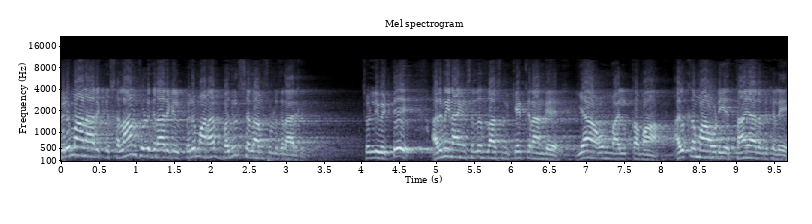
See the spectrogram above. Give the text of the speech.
பெருமானாருக்கு சலாம் சொல்கிறார்கள் பெருமானார் பதில் சலாம் சொல்கிறார்கள். சொல்லிவிட்டு அருமை நாயகம் செல்லந்தாசன் கேட்கிறாங்க யா உம் அல்கமா. அல்கமாவுடைய தாயார் அவர்களே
